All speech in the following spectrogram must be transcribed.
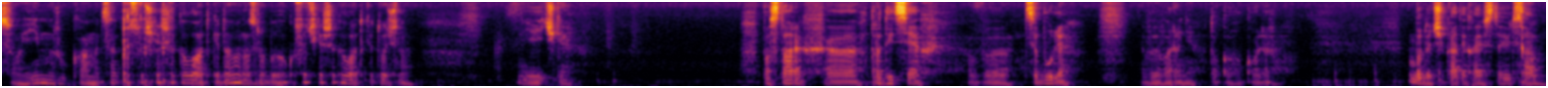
Своїми руками. Це кусочки шоколадки, да, вона зробила? Кусочки шоколадки, точно. Яєчки. По старих е, традиціях в цибулі виварені такого кольору. Буду чекати, хай встають сам.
